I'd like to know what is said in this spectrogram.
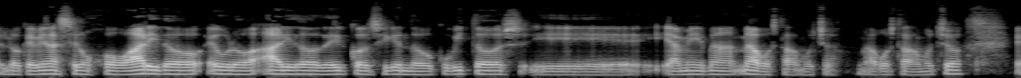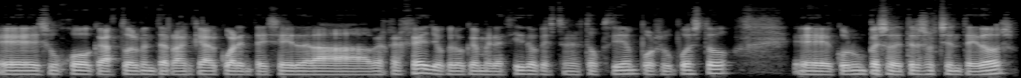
Lo que viene a ser un juego árido, euro árido, de ir consiguiendo cubitos y, a mí me ha, gustado mucho, me ha gustado mucho. es un juego que actualmente rankea al 46 de la BGG, yo creo que he merecido que esté en el top 100, por supuesto, eh, con un peso de 382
